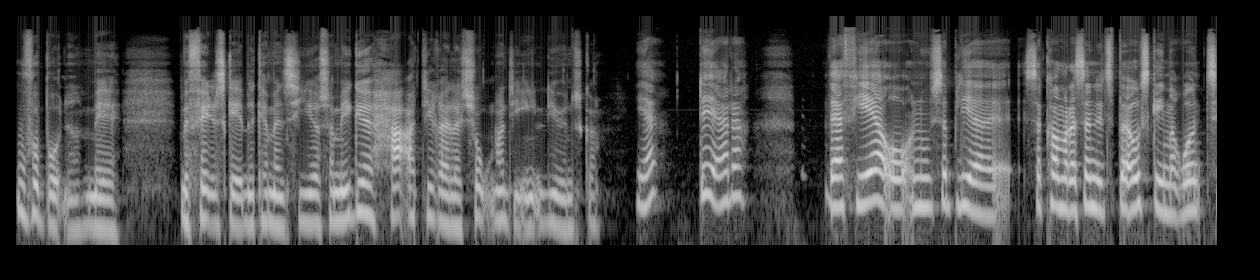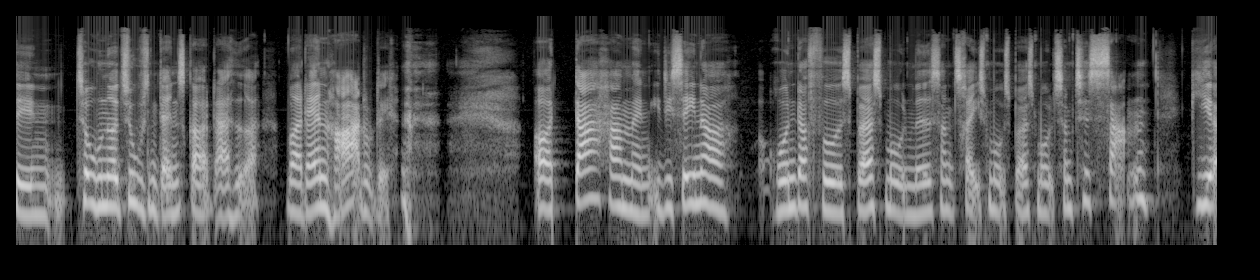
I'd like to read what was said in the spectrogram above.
uforbundet med, med fællesskabet, kan man sige, og som ikke har de relationer, de egentlig ønsker? Ja, det er der. Hver fjerde år nu, så, bliver, så kommer der sådan et spørgeskema rundt til en 200.000 danskere, der hedder, hvordan har du det? og der har man i de senere runder fået spørgsmål med, sådan tre små spørgsmål, som til sammen giver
